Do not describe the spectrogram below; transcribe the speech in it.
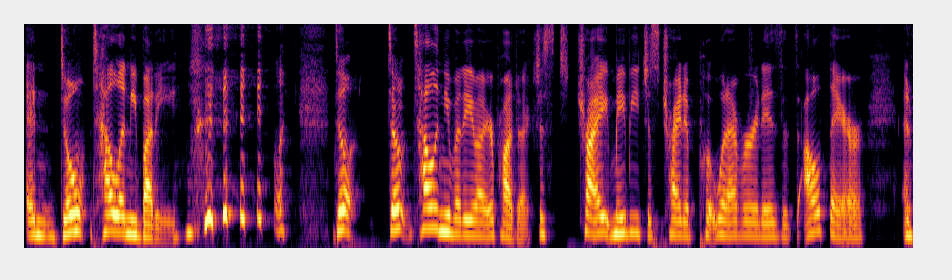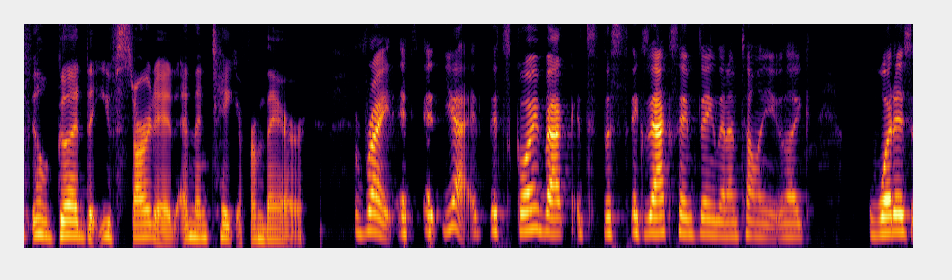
and don't tell anybody. like, don't, don't tell anybody about your project. Just try, maybe just try to put whatever it is that's out there and feel good that you've started and then take it from there. Right. It's it yeah, it, it's going back it's this exact same thing that I'm telling you. Like what is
